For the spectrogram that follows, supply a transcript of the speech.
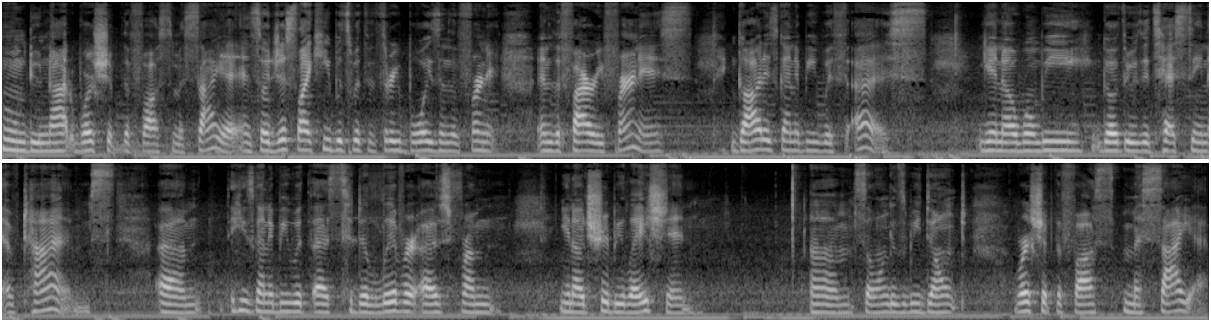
whom do not worship the false Messiah. And so, just like he was with the three boys in the furnace, in the fiery furnace, God is going to be with us you know, when we go through the testing of times. Um, he's going to be with us to deliver us from, you know, tribulation. Um, so long as we don't worship the false Messiah.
